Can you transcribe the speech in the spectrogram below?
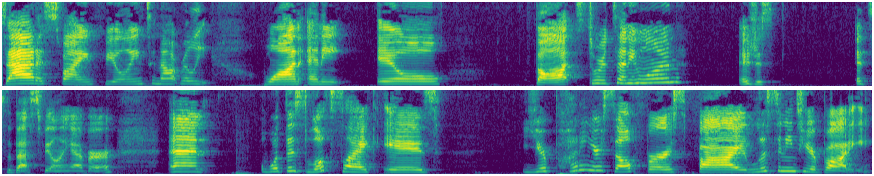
satisfying feeling to not really want any ill thoughts towards anyone. It just, it's the best feeling ever. And what this looks like is you're putting yourself first by listening to your body.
